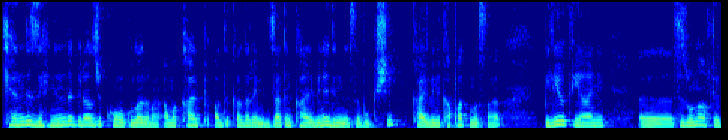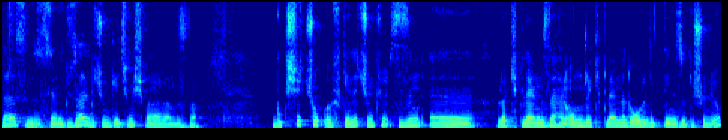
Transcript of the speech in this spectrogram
kendi zihninde birazcık korkuları var ama kalp adı kadar emin. Zaten kalbini dinlese bu kişi, kalbini kapatmasa biliyor ki yani e, siz onu affedersiniz. Yani güzel bir çünkü geçmiş var aranızda. Bu kişi çok öfkeli çünkü sizin e, rakiplerinize, hani onun rakiplerine doğru gittiğinizi düşünüyor.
